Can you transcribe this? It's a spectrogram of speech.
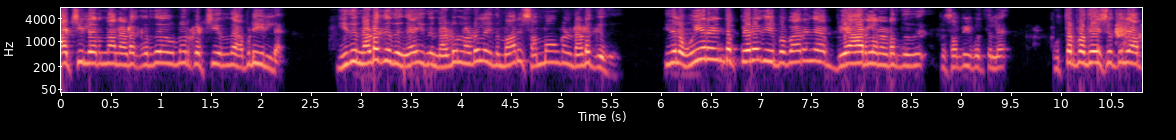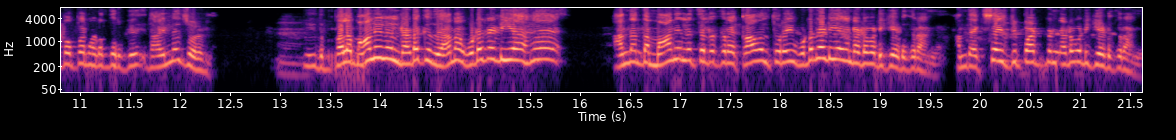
ஆட்சியில இருந்தா நடக்கிறது இன்னொரு கட்சி இருந்தா அப்படி இல்லை. இது நடக்குதுங்க இது நடு நடுவில் இந்த மாதிரி சம்பவங்கள் நடக்குது. இதுல உயர்ந்த பிறகு இப்ப பாருங்க பீகார்ல நடந்தது இப்ப சமீபத்துல. உத்தரப்பிரதேசத்திலே அப்பப்ப நடந்திருக்கு. நான் இல்லைன்னு சொல்லல. இது பல மாநிலங்கள் நடக்குது. ஆனா உடனடியாக அந்தந்த மாநிலத்தில் இருக்கிற காவல்துறை உடனடியாக நடவடிக்கை எடுக்கிறாங்க. அந்த எக்ஸைஸ் டிபார்ட்மெண்ட் நடவடிக்கை எடுக்கிறாங்க.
